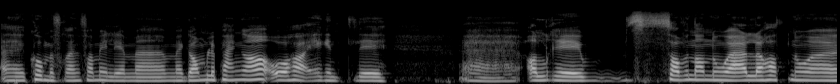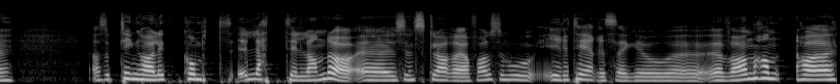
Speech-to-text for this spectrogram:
Eh, kommer fra en familie med, med, gamle penger og har egentlig eh, aldri savna noe eller hatt noe Altså, ting har litt kommet lett til han, da, eh, syns Klara iallfall. Så hun irriterer seg jo uh, over han. Han har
